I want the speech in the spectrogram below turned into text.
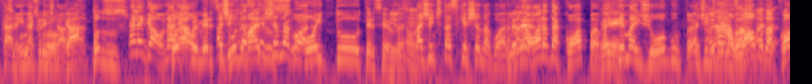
Cara, é inacreditável. colocar, todos os É legal, na todos real. os primeiros A gente segundos tá se mais queixando os agora. oito terceiros, Isso. né? A gente tá se queixando agora, Lelé. mas na hora da Copa vai Vem. ter mais jogo. A gente vai Ah, o álbum da Copa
